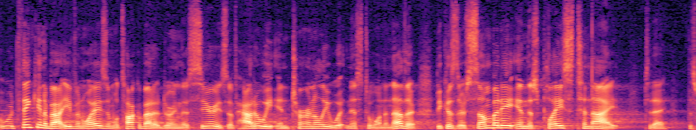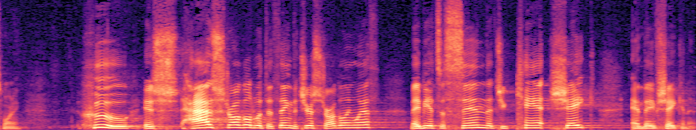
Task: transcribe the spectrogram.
we're thinking about even ways, and we'll talk about it during this series, of how do we internally witness to one another. Because there's somebody in this place tonight, today, this morning, who is, has struggled with the thing that you're struggling with. Maybe it's a sin that you can't shake, and they've shaken it.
